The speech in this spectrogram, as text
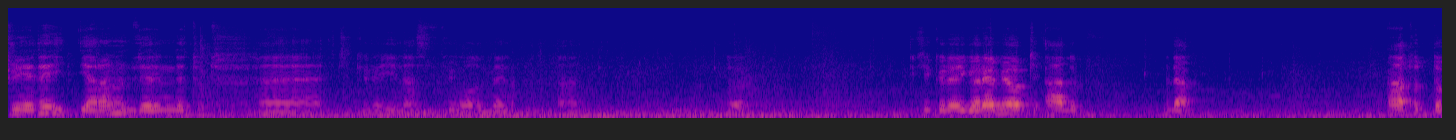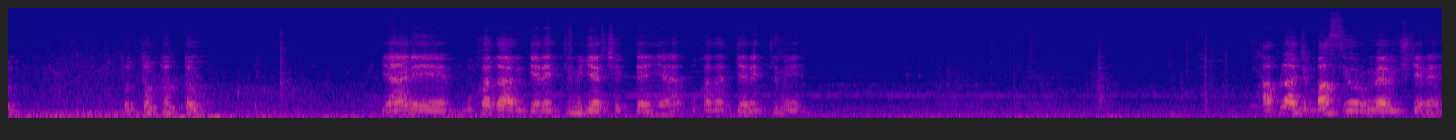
Küreği de yaranın üzerinde tut. He, iki küreği nasıl tutayım oğlum ben? Aha. Dur. İki küreği göremiyorum ki. Aa dur. Bir daha. Ha tuttum. Tuttum tuttum. Yani bu kadar gerekli mi gerçekten ya? Bu kadar gerekli mi? Ablacım basıyorum ya üçgene.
